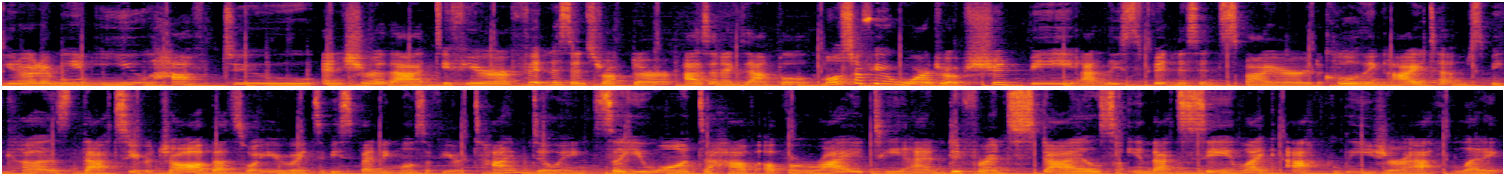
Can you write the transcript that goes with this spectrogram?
You know what I mean? You have to ensure that if you're a fitness instructor, as an example, most of your wardrobe should be at least fitness inspired clothing items because that's your job. That's what you're going to be spending most of your time doing. So you want to have a variety and different styles in that same like athleisure athletic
